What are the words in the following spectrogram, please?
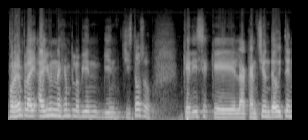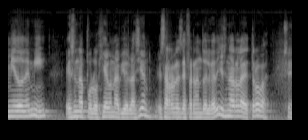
Por ejemplo, hay, hay un ejemplo bien, bien chistoso que dice que la canción de Hoy ten miedo de mí es una apología a una violación. Esa rola es de Fernando Delgadillo, es una rola de trova. Sí.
